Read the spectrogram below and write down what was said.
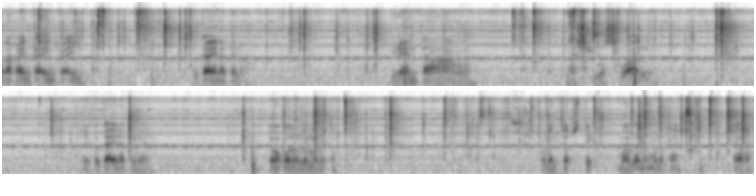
Tara, kain, kain, kain. Pagkain natin, oh. Biyenta. As usual. Yung pagkain natin yan. Ewan ko anong laman ito. Walang chopstick. Mag ano muna tayo. Sarah.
